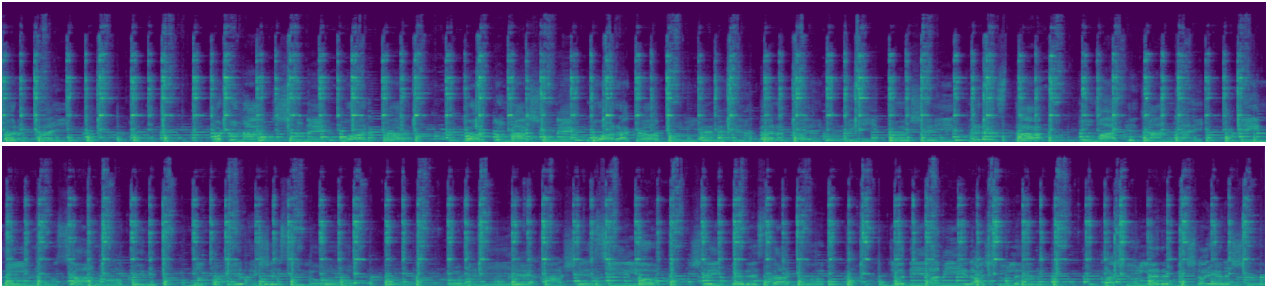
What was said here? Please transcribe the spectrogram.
এবার তাই ঘটনা শুনে ওয়ারকা, ঘটনা শুনে ওয়ারাকা বললেন এইবার তাই। তিনি তো সেই ফেরেস্তা তোমাকে জানাই, যিনি মুসা নবীর নিকটে এসেছিল। ওহি নিয়ে আসেছিল সেই ফেরেস্তা গো যদি আমি রাসুলের রাসুলের বিষয়ের সুরে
